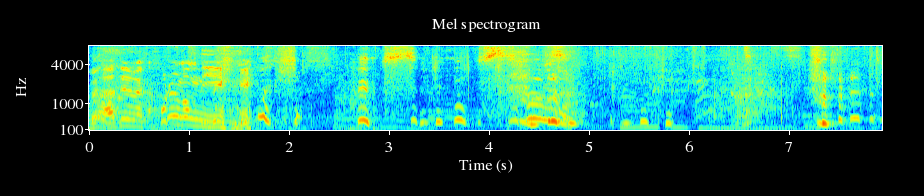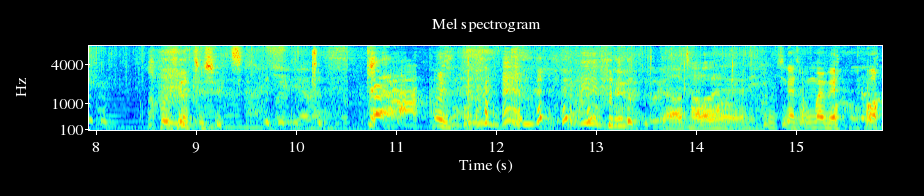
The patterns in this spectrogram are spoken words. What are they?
왜 아들 왜 코를 먹니? 어디가 조심했지? 야, 잘하네. 김치가 정말 매워.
